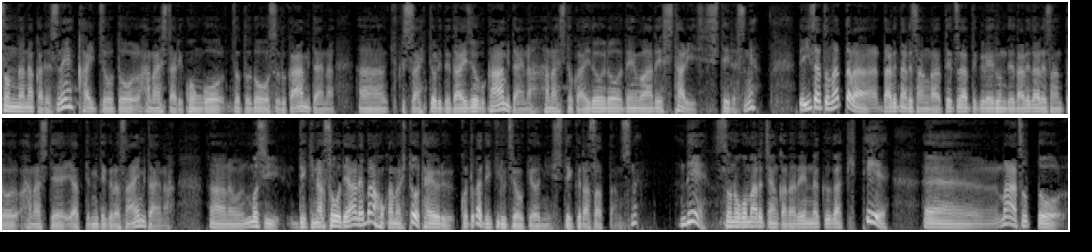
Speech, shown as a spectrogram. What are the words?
そんな中ですね、会長と話したり、今後ちょっとどうするか、みたいな、あ菊池さん一人で大丈夫かみたいな話とかいろいろ電話でしたりしてですね。で、いざとなったら、誰々さんが手伝ってくれるんで、誰々さんと話してやってみてください、みたいな。あの、もしできなそうであれば他の人を頼ることができる状況にしてくださったんですね。で、その後まるちゃんから連絡が来て、えー、まあちょっと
